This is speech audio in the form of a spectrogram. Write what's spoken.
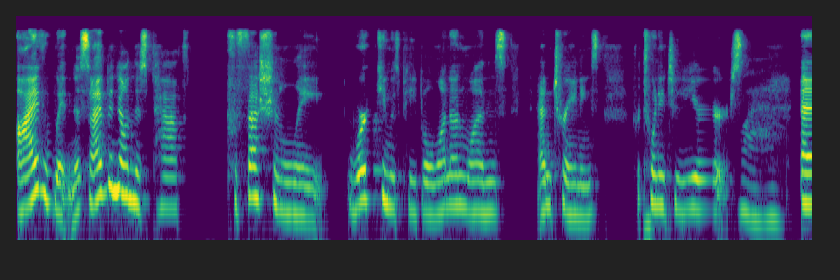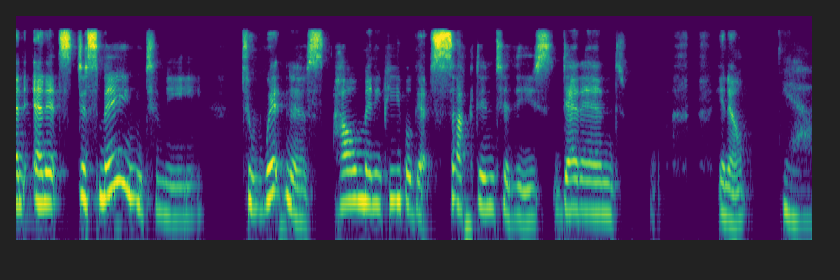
I've witnessed, I've been on this path professionally working with people one-on-ones and trainings for 22 years. Wow. And and it's dismaying to me to witness how many people get sucked into these dead end, you know, yeah,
